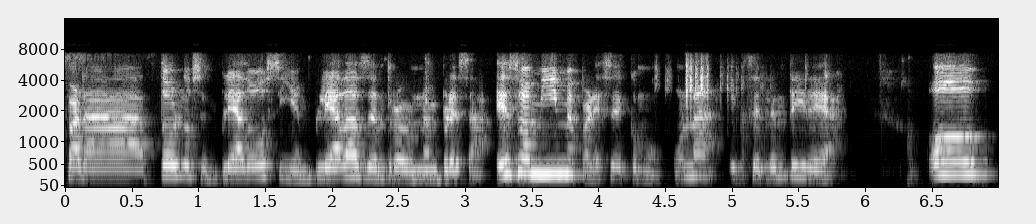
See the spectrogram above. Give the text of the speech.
para todos los empleados y empleadas dentro de una empresa. Eso a mí me parece como una excelente idea o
